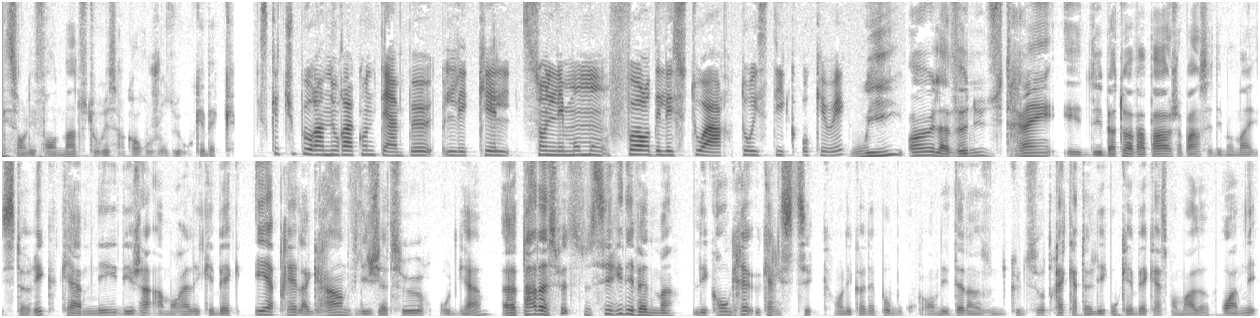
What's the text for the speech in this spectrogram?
qui sont les fondements du tourisme encore aujourd'hui au Québec. Est-ce que tu pourras nous raconter un peu lesquels sont les moments forts de l'histoire touristique au Québec? Oui. Un, la venue du train et des bateaux à vapeur, je pense, c'est des moments historiques qui a amené des gens à Montréal et Québec et après la grande villégiature haut de gamme. Euh, par la suite, c'est une série d'événements les congrès eucharistiques, on les connaît pas beaucoup. On était dans une culture très catholique au Québec à ce moment-là, ont amené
